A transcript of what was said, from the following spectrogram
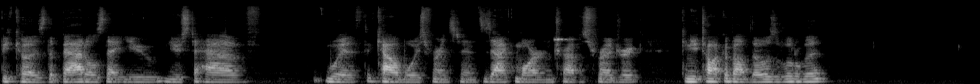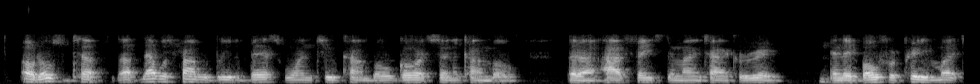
because the battles that you used to have with the Cowboys, for instance, Zack Martin, Travis Frederick. Can you talk about those a little bit? Oh, those are tough. That, that was probably the best one-two combo, guard center combo that uh, I've faced in my entire career and they both were pretty much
